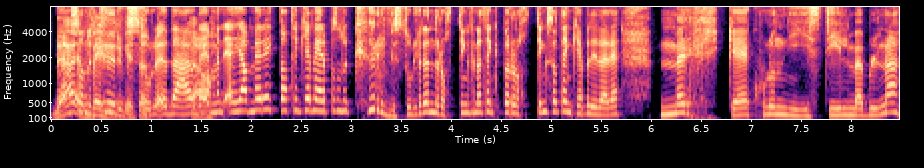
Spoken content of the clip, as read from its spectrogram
Det er sånne kurvstoler, det er jo Ja. det. Men ja, mer, da tenker jeg mer på sånne kurvstoler enn rotting. For når jeg tenker på rotting, så tenker jeg på de der mørke kolonistilmøblene.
